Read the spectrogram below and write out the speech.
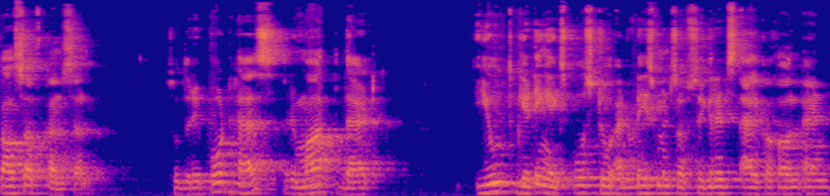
cause of concern. So the report has remarked that youth getting exposed to advertisements of cigarettes, alcohol and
